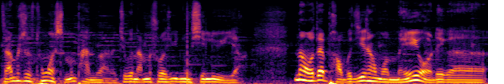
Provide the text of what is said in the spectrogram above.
咱们是通过什么判断的？就跟咱们说运动心率一样，那我在跑步机上我没有这个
